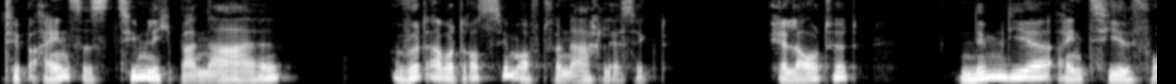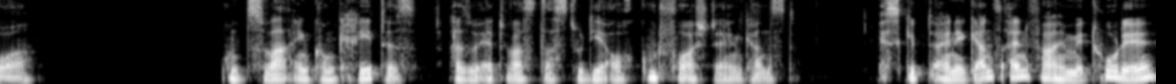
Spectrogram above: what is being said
Tipp 1 ist ziemlich banal, wird aber trotzdem oft vernachlässigt. Er lautet, nimm dir ein Ziel vor. Und zwar ein konkretes, also etwas, das du dir auch gut vorstellen kannst. Es gibt eine ganz einfache Methode,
